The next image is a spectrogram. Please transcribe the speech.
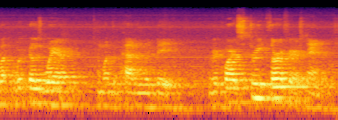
what, what goes where and what the pattern would be. It requires street thoroughfare standards.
